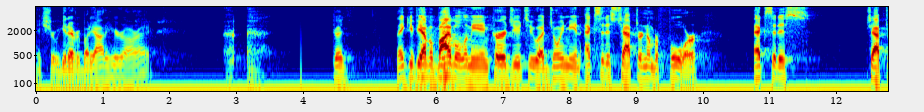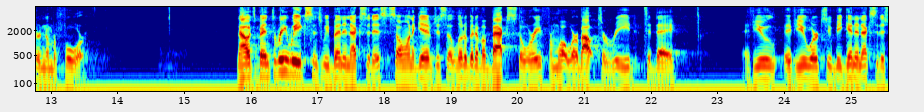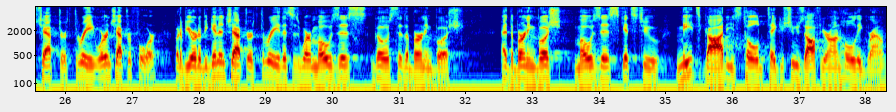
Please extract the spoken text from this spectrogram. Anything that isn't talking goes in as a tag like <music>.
Make sure we get everybody out of here. All right. <clears throat> Good. Thank you. If you have a Bible, let me encourage you to uh, join me in Exodus chapter number four. Exodus chapter number four. Now, it's been three weeks since we've been in Exodus, so I want to give just a little bit of a backstory from what we're about to read today. If you, if you were to begin in Exodus chapter 3, we're in chapter 4, but if you were to begin in chapter 3, this is where Moses goes to the burning bush. At the burning bush, Moses gets to meet God. He's told, Take your shoes off, you're on holy ground.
